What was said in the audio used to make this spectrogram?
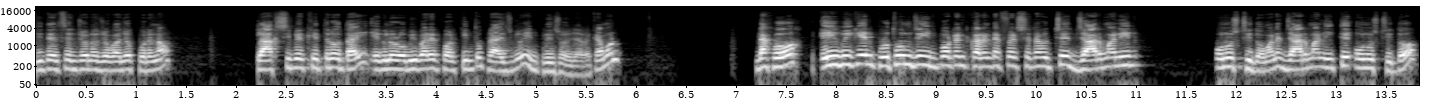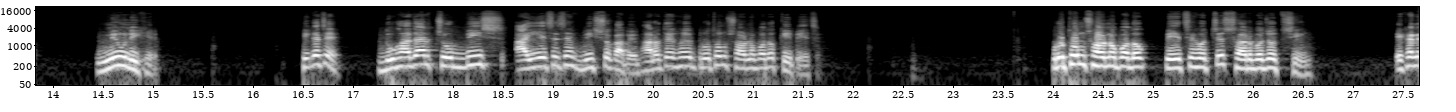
ডিটেলসের জন্য যোগাযোগ করে নাও। ক্লার্কশিপের ক্ষেত্রেও তাই, এগুলো রবিবারের পর কিন্তু প্রাইসগুলো ইনক্রিজ হয়ে যাবে। কেমন? দেখো, এই উইকের প্রথম যে ইম্পর্টেন্ট কারেন্ট অ্যাফেয়ার সেটা হচ্ছে জার্মানির অনুষ্ঠিত মানে জার্মানিতে অনুষ্ঠিত মিউনিখে। ঠিক আছে? দু চব্বিশ আইএসএসএফ বিশ্বকাপে ভারতের হয়ে প্রথম স্বর্ণপদক কে পেয়েছে? প্রথম স্বর্ণপদক পেয়েছে হচ্ছে সর্বজোৎ সিং। এখানে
